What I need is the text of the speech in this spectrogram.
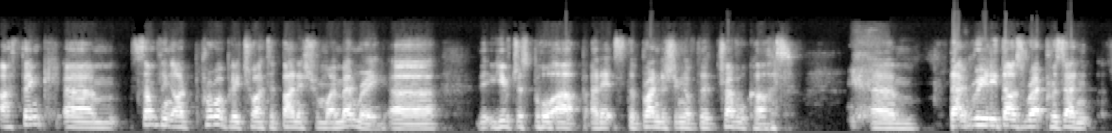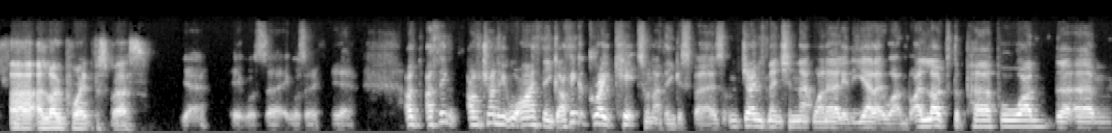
I think um, something I'd probably try to banish from my memory uh, that you've just brought up, and it's the brandishing of the travel card. Um, that really does represent uh, a low point for Spurs. Yeah, it was. Uh, it was a yeah. I, I think I'm trying to think what I think. I think a great kit when I think of Spurs. James mentioned that one earlier, the yellow one, but I loved the purple one that um,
